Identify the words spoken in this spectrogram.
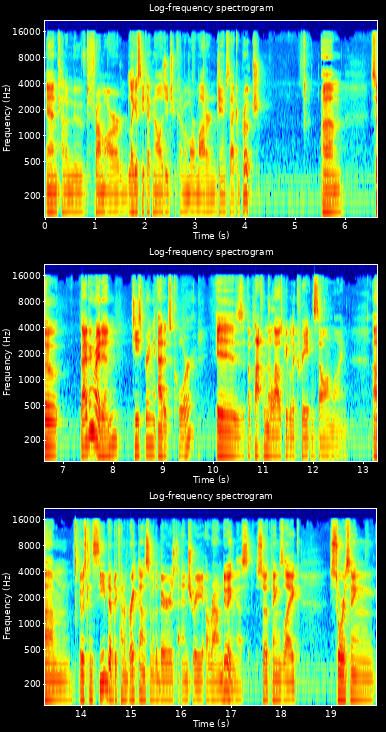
and kind of moved from our legacy technology to kind of a more modern Jamstack approach. Um, so diving right in, Teespring at its core is a platform that allows people to create and sell online. Um, it was conceived of to kind of break down some of the barriers to entry around doing this. So things like sourcing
